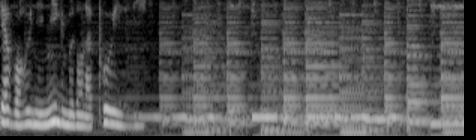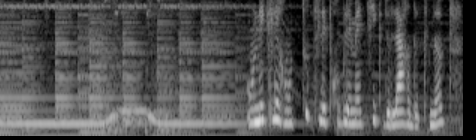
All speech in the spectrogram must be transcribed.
y avoir une énigme dans la poésie. En éclairant toutes les problématiques de l'art de Knopf,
